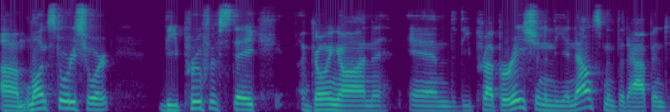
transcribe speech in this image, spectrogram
Um, long story short, the proof of stake going on and the preparation and the announcement that happened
